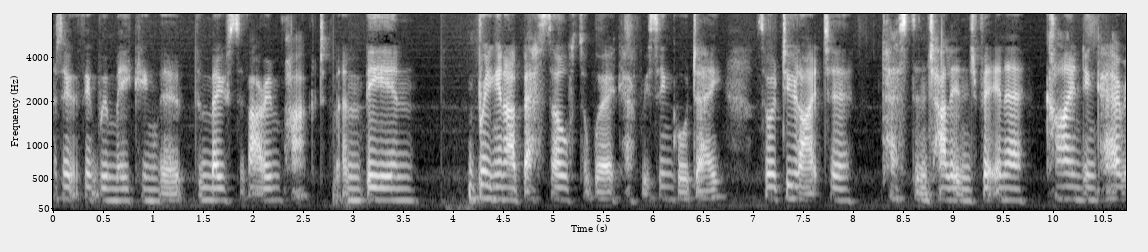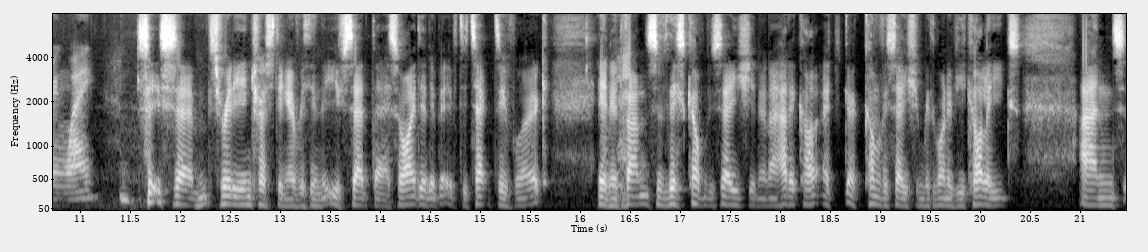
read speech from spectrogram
I don't think we're making the, the most of our impact and being bringing our best selves to work every single day. So I do like to test and challenge, but in a kind and caring way. So it's, um, it's really interesting everything that you've said there. So I did a bit of detective work in advance of this conversation, and I had a, co- a, a conversation with one of your colleagues. And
